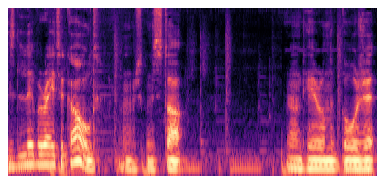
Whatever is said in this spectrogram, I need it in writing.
is Liberator Gold. I'm just gonna start around here on the gorget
